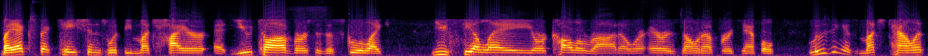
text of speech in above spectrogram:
my expectations would be much higher at Utah versus a school like UCLA or Colorado or Arizona, for example. Losing as much talent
